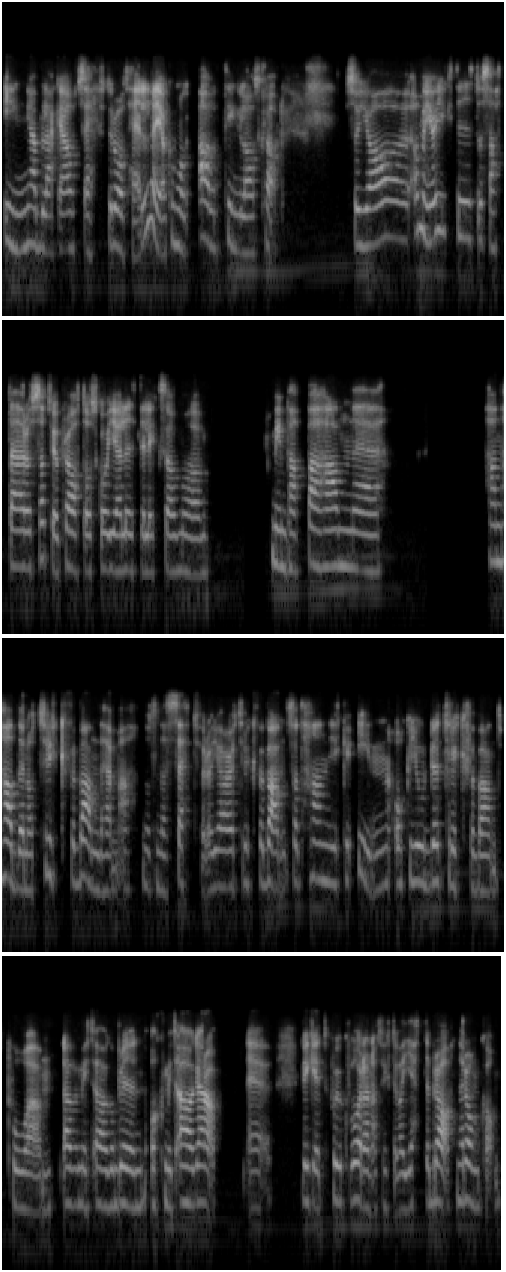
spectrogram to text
inga blackouts efteråt heller. Jag kommer ihåg allting glasklart. Så jag, ja, men jag gick dit och satt där och så satt vi och pratade och skojade lite liksom. Och min pappa han, eh, han hade något tryckförband hemma. Något sånt där sätt för att göra ett tryckförband. Så att han gick ju in och gjorde tryckförband på, um, över mitt ögonbryn och mitt öga då. Eh, vilket sjukvårdarna tyckte var jättebra när de kom.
